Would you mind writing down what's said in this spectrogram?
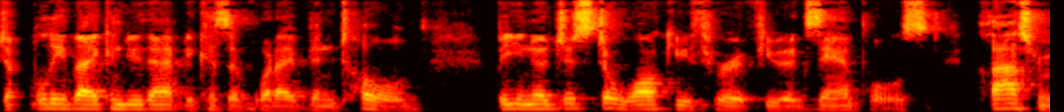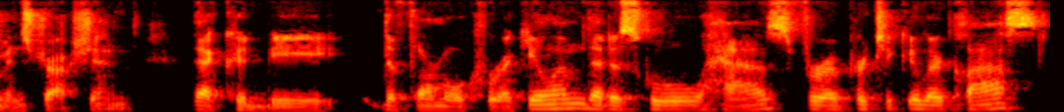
don't believe I can do that because of what I've been told. But, you know, just to walk you through a few examples, classroom instruction, that could be the formal curriculum that a school has for a particular class,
